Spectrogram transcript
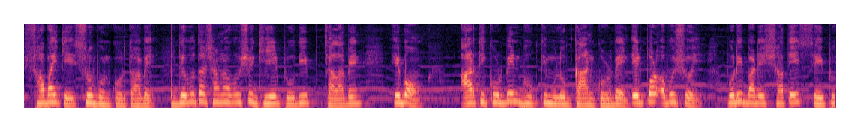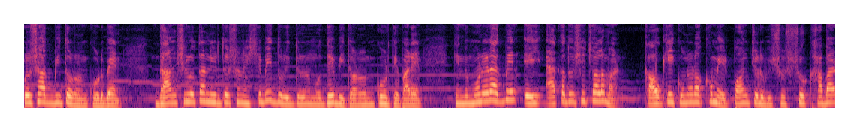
সবাইকে শ্রবণ করতে হবে। দেবতার সামনে অবশ্যই ঘিয়ের প্রদীপ চালাবেন এবং আরতি করবেন, ভক্তিমূলক গান করবেন। এরপর অবশ্যই পরিবারের সাথে সেই প্রসাদ বিতরণ করবেন। দানশীলতা নির্দেশন হিসেবে দরিদ্রের মধ্যে বিতরণ করতে পারেন। কিন্তু মনে রাখবেন, এই একাদশী চলমান। কাউকে কোনো রকমের পঞ্চরবি শস্য খাবার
